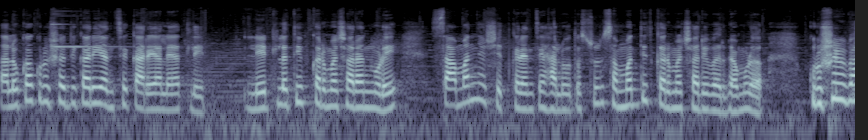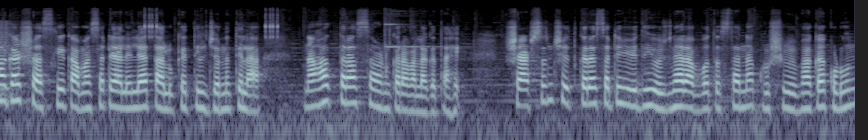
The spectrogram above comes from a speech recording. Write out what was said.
तालुका कृषी अधिकारी यांचे कार्यालयात लेट. लेट लतीफ कर्मचाऱ्यांमुळे सामान्य शेतकऱ्यांचे हाल होत असून संबंधित कर्मचारी वर्गामुळं कृषी विभागात शासकीय कामासाठी आलेल्या तालुक्यातील जनतेला नाहक त्रास सहन करावा लागत आहे. शासन शेतकऱ्यासाठी विविध योजना राबवत असताना कृषी विभागाकडून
